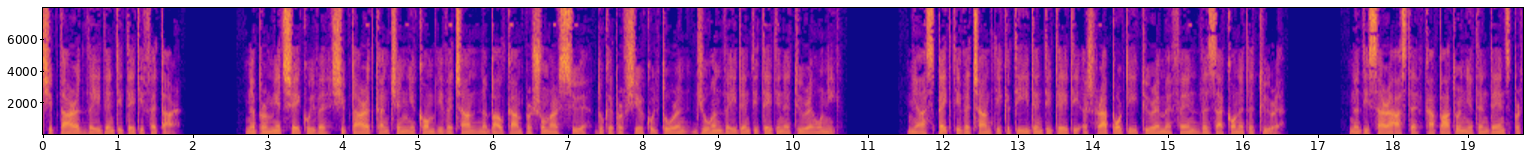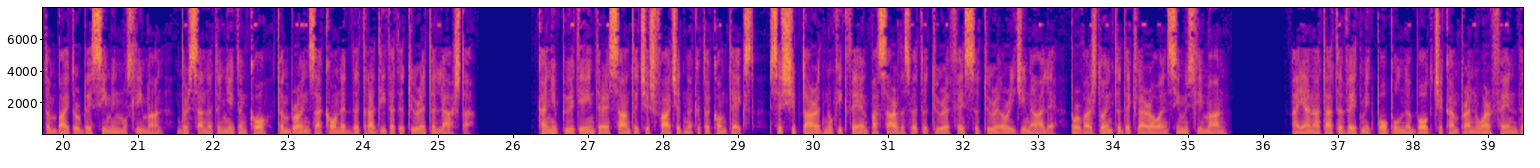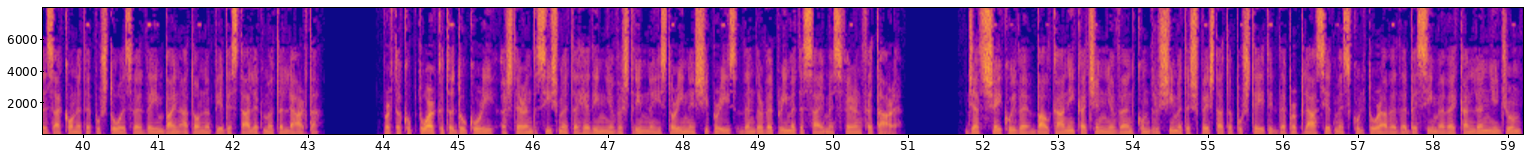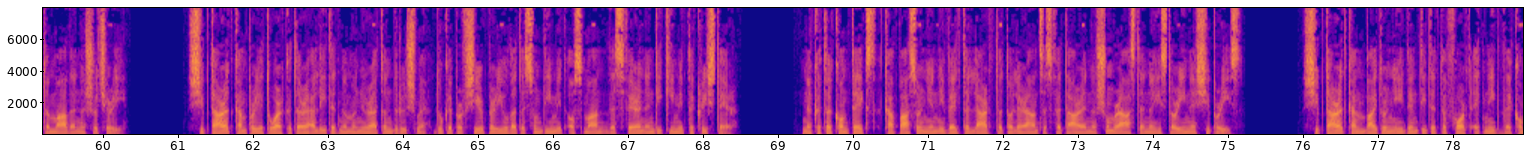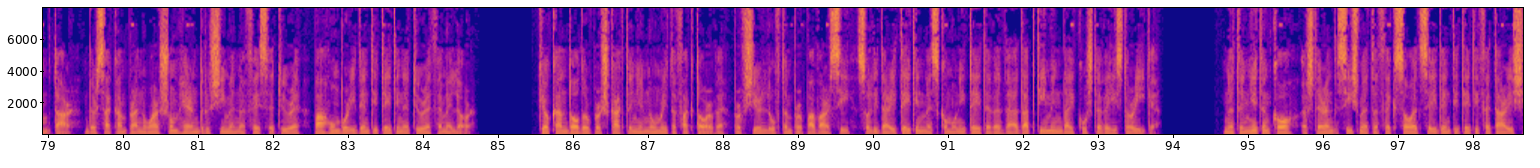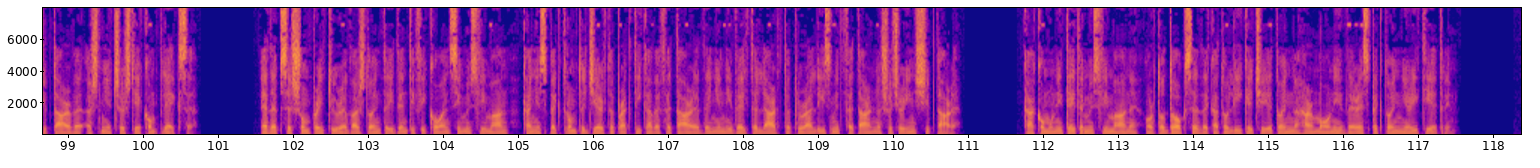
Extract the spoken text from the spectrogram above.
Shqiptarët dhe identiteti fetar. Nëpërmjet shekujve, shqiptarët kanë qenë një komb i veçantë në Ballkan për shumë arsye, duke përfshirë kulturën, gjuhën dhe identitetin e tyre unik. Një aspekt i veçantë i këtij identiteti është raporti i tyre me fenë dhe zakonet e tyre. në disa raste ka patur një tendencë për të mbajtur besimin musliman, ndërsa në të njëjtën kohë të mbrojnë zakonet dhe traditat e tyre të lashta. Ka një pyetje interesante që shfaqet në këtë kontekst, pse shqiptarët nuk i kthehen pasardhësve të tyre fesë së tyre origjinale, por vazhdojnë të deklarohen si muslimanë? A janë ata të vetmit popull në botë që kanë pranuar fenë dhe zakonet e pushtuesve dhe i mbajnë ato në piedestalet më të larta? Për të kuptuar këtë dukuri, është e rëndësishme të hedhim një vështrim në historinë e Shqipërisë dhe ndërveprimet e saj me sferën fetare. Gjatë shekujve, Ballkani ka qenë një vend ku ndryshimet e shpeshta të pushtetit dhe përplasjet mes kulturave dhe besimeve kanë lënë një gjurmë të madhe në shoqëri. Shqiptarët kanë përjetuar këtë realitet në mënyra të ndryshme, duke përfshirë periudhat e sundimit osman dhe sferën e ndikimit të krishterë. Në këtë kontekst, ka pasur një nivel të lartë të tolerancës fetare në shumë raste në historinë e Shqipërisë. Shqiptarët kanë mbajtur një identitet të fortë etnik dhe kombëtar, ndërsa kanë pranuar shumë herë ndryshime në fesë e tyre, pa humbur identitetin e tyre themelor. Kjo ka ndodhur për shkak të një numri të faktorëve, përfshirë luftën për pavarësi, solidaritetin mes komuniteteve dhe adaptimin ndaj kushteve historike. Në të njëjtën kohë, është e rëndësishme të theksohet se identiteti fetar i shqiptarëve është një çështje komplekse. Edhe pse shumë prej tyre vazhdojnë të identifikohen si myslimanë, ka një spektrum të gjerë të praktikave fetare dhe një nivel të lartë të pluralizmit fetar në shoqërinë shqiptare. Ka komunitete myslimane, ortodokse dhe katolike që jetojnë në harmoni dhe respektojnë njëri-tjetrin.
